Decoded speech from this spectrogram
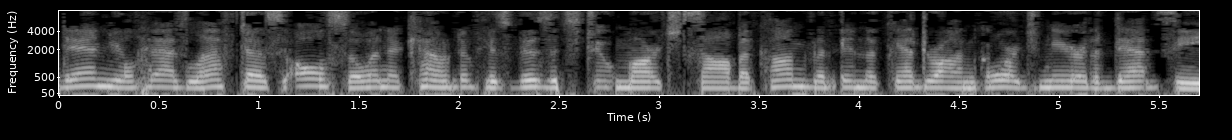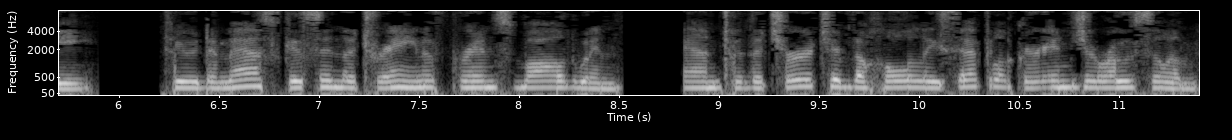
Daniel has left us also an account of his visits to Mar Saba convent in the Kedron Gorge near the Dead Sea, to Damascus in the train of Prince Baldwin, and to the Church of the Holy Sepulchre in Jerusalem,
